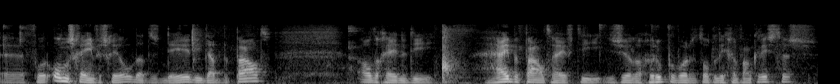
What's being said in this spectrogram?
uh, voor ons geen verschil. Dat is de Heer die dat bepaalt. Al degenen die Hij bepaald heeft, die zullen geroepen worden tot lichaam van Christus.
